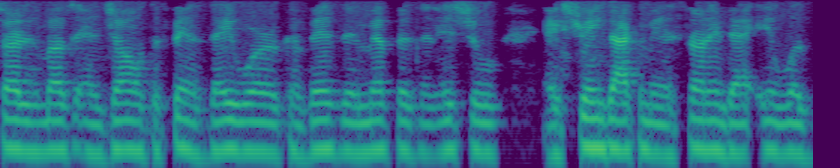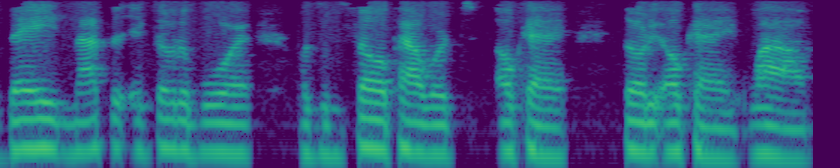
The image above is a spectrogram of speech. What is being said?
Surgeon's Mother and Jones Defense, they were convinced in Memphis and issued a document asserting that it was they, not the executive board, was the sole power. Okay, thirty. Okay, wow,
